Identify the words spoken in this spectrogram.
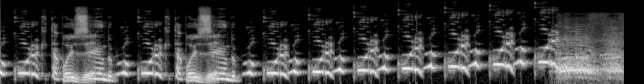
loucura que tá é. acontecendo. Loucura que tá Pois é. acontecendo. Loucura, loucura, loucura, loucura, loucura, loucura.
